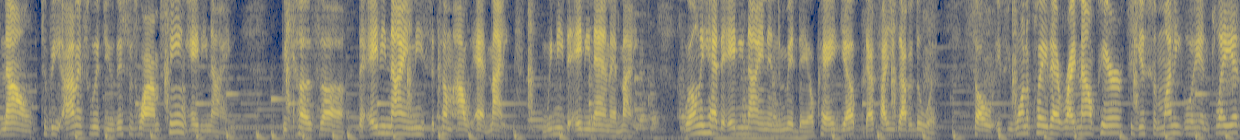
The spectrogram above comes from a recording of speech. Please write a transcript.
Now, to be honest with you, this is why I'm seeing 89 because uh, the 89 needs to come out at night. We need the 89 at night. We only had the 89 in the midday, okay? Yep, that's how you got to do it. So if you want to play that right now pair to get some money, go ahead and play it.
